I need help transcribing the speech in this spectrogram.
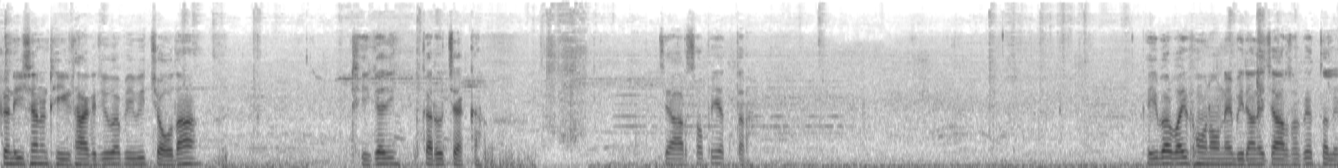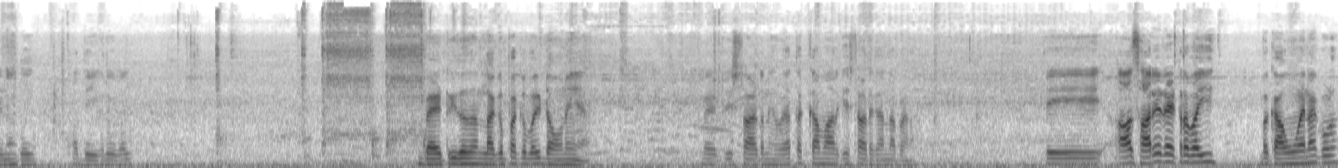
ਕੰਡੀਸ਼ਨ ਠੀਕ ਠਾਕ ਜੀ ਆ ਪੀਵੀ 14 ਠੀਕ ਹੈ ਜੀ, ਕਰੋ ਚੈੱਕ 475 ਕਈ ਵਾਰ ਬਾਈ ਫੋਨ ਆਉਨੇ ਵੀਰਾਂ ਦੇ 475 ਲੈਣਾ ਕੋਈ। ਆ ਦੇਖ ਲਓ ਬਾਈ। ਬੈਟਰੀ ਦਾ ਤਾਂ ਲਗਭਗ ਬਾਈ ਡਾਊਨ ਹੀ ਆ। ਬੈਟਰੀ ਸਟਾਰਟ ਨਹੀਂ ਹੋਇਆ, ਧੱਕਾ ਮਾਰ ਕੇ ਸਟਾਰਟ ਕਰਨਾ ਪੈਣਾ। ਤੇ ਆ ਸਾਰੇ ਟਰੈਕਟਰ ਬਾਈ, ਬਕਾਊ ਆ ਇਹਨਾਂ ਕੋਲ।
